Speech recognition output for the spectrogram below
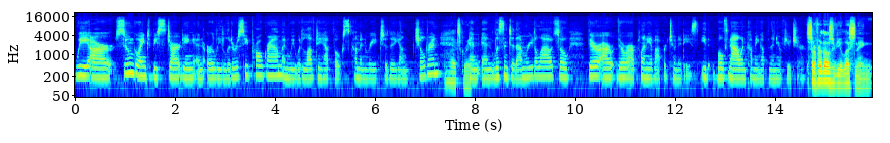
We are soon going to be starting an early literacy program, and we would love to have folks come and read to the young children. Oh, that's great. And and listen to them read aloud. So there are there are plenty of opportunities, either, both now and coming up in the near future. So for those of you listening,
